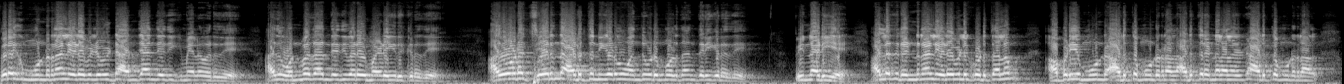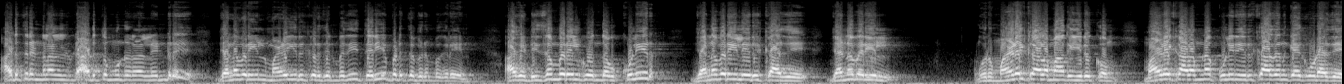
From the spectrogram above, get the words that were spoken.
பிறகு மூன்று நாள் இடைவெளி விட்டு அஞ்சாம் தேதிக்கு மேலே வருது. அது ஒன்பதாம் தேதி வரை மழை இருக்கிறது. அதோட சேர்ந்து அடுத்த நிகழ்வும் வந்து விடும்போது தான் தெரிகிறது. பின்னாடியே. அல்லது ரெண்டு நாள் இடைவெளி கொடுத்தாலும் அப்படியே மூன்று அடுத்த மூன்று நாள் அடுத்த ரெண்டு நாள் விட்டு அடுத்த மூன்று நாள் அடுத்த ரெண்டு நாள் விட்டு அடுத்த மூன்று நாள் என்று ஜனவரியில் மழை இருக்கிறது என்பதை தெரியப்படுத்த விரும்புகிறேன். ஆக டிசம்பரில் வந்த குளிர் ஜனவரியில் இருக்காது. ஜனவரியில் ஒரு மழைக்காலமாக இருக்கும். மழைக்காலம்னா குளிர் இருக்காதுன்னு கேட்கக்கூடாது.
